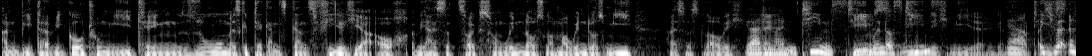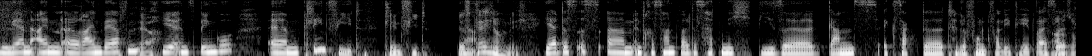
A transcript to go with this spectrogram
Anbieter wie GoToMeeting, Zoom, es gibt ja ganz, ganz viel hier auch, wie heißt das Zeugs von Windows, nochmal Windows Me heißt das, glaube ich. ja, du Nee. meinst Teams, Teams, Windows Me, Teams. nicht Me, genau. ja, ich würde gerne einen äh, reinwerfen Ja. hier ins Bingo. Ähm, Clean Feed. Clean Feed. Das Ja. kenne ich noch nicht. Ja, das ist ähm, interessant, weil das hat nicht diese ganz exakte Telefonqualität, weißt Ah, du?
